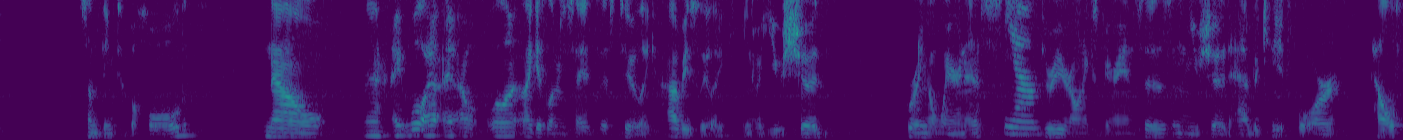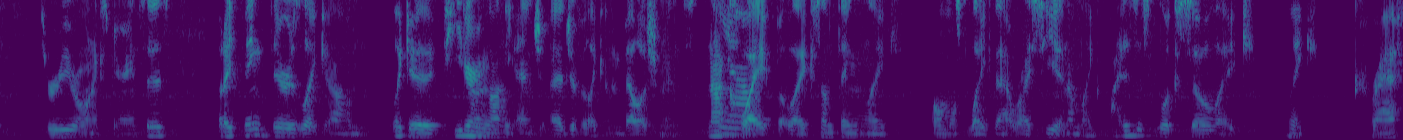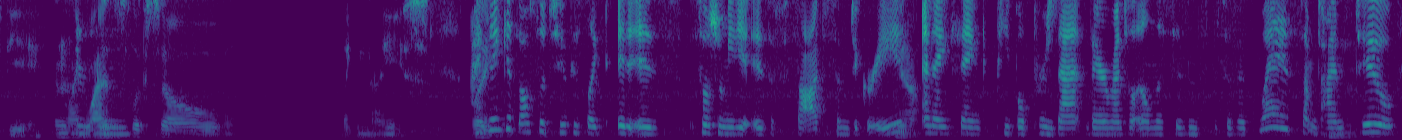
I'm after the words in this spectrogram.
something to behold. Now eh, I, well I, I, well i guess let me say this too like obviously like you know you should bring awareness yeah. through your own experiences and you should advocate for health through your own experiences. But i think there's like um, like a teetering on the edge edge of like embellishment not Yeah. quite but like something like almost like that where i see it and i'm like why does this look so like like crafty and like why does this look so like nice I think it's also too because like it is social media is a facade to some degree, Yeah. and I think people present their mental illnesses in specific ways sometimes Mhm. too.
